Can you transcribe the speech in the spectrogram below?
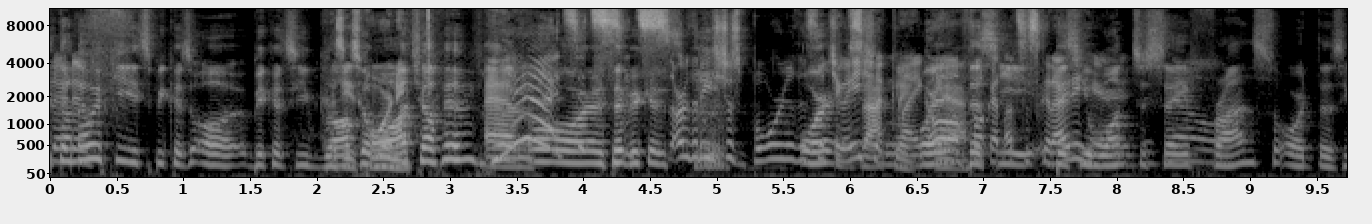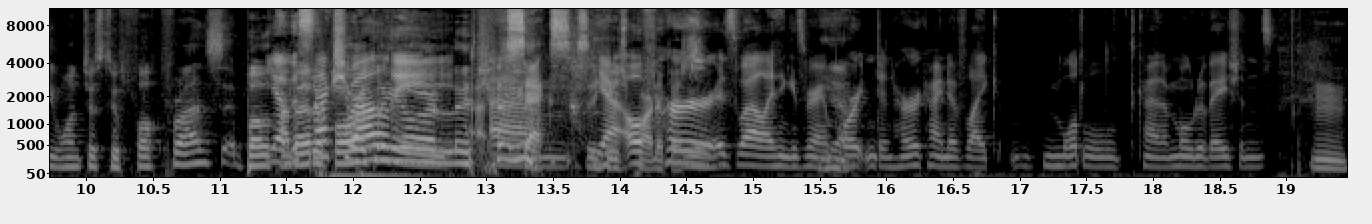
you don't know of- if he's because oh because he 'Cause robbed he's the horny. watch of him, Um, Yeah, or it's, is it it's- because or that he's just bored of the or- situation, Exactly. like or oh does fuck it, let's he just get does out of he here. want to There's save no- France or does he want just to fuck France? Both Yeah, the sexuality, or um. Sex yeah, of part of it. her as well. I think is very Yeah. Important in her kind of like muddled kind of motivations. Mm.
